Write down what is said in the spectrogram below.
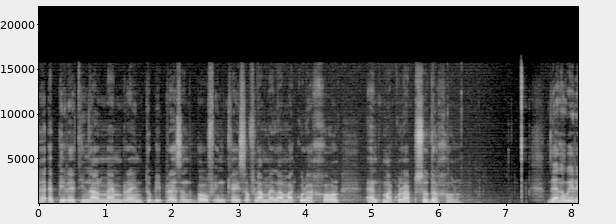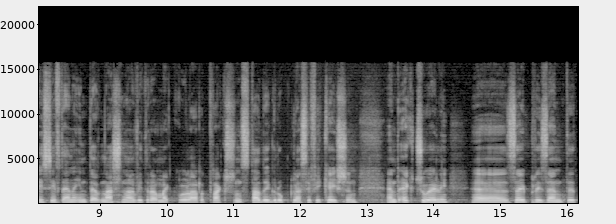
epiretinal membrane to be present both in case of lamella macula hole and macula pseudohole. Then we received an international vitreomacular traction study group classification, and actually uh, they presented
